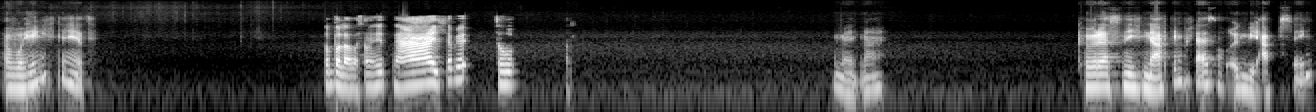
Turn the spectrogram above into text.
Aber wo hänge ich denn jetzt? Hoppala, was haben wir jetzt? Na, ich habe ja so. Moment mal. Können wir das nicht nach dem Gleis noch irgendwie absenken?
